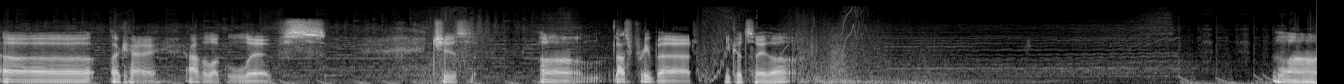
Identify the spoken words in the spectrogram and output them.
Uh, okay. Avalugg lives. Is, um, that's pretty bad. You could say that. Um...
